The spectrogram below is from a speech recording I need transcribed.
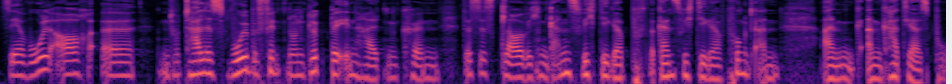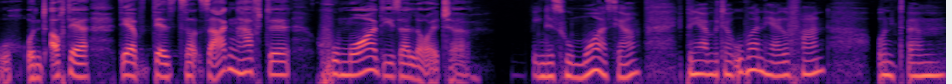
sehr wohl auch äh, ein totales Wohlbefinden und Glück beinhalten können. Das ist, glaube ich, ein ganz wichtiger, ganz wichtiger Punkt an, an, an Katjas Buch. Und auch der, der, der sagenhafte Humor dieser Leute. Wegen des Humors, ja. Ich bin ja mit der U-Bahn hergefahren und ähm,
